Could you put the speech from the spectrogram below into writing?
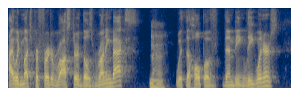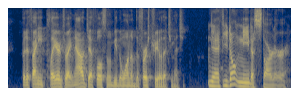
I would much prefer to roster those running backs Mm-hmm. with the hope of them being league winners. But if I need players right now, Jeff Wilson would be the one of the first trio that you mentioned. Yeah, if you don't need a starter,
